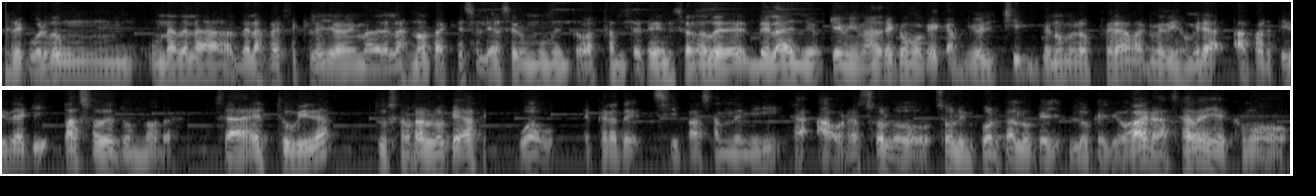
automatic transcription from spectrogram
Recuerdo una de, las veces que le llevé a mi madre las notas, que solía ser un momento bastante tenso, ¿no? del año, que mi madre como que cambió el chip, que no me lo esperaba, y me dijo, mira, a partir de aquí paso de tus notas. O sea, es tu vida, tú sabrás lo que haces. Wow, espérate, si pasan de mí, ahora solo, solo importa lo que, lo que yo haga, ¿sabes? Y es como,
